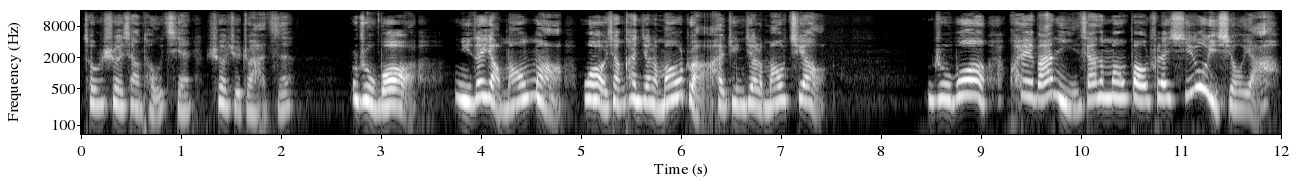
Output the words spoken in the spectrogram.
从摄像头前射去爪子，主播，你在养猫吗？我好像看见了猫爪，还听见了猫叫。主播，快把你家的猫抱出来秀一秀呀！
